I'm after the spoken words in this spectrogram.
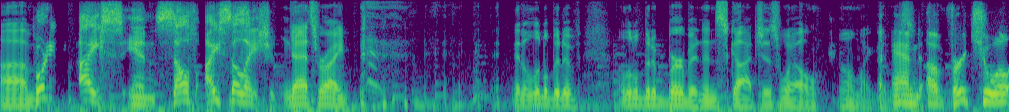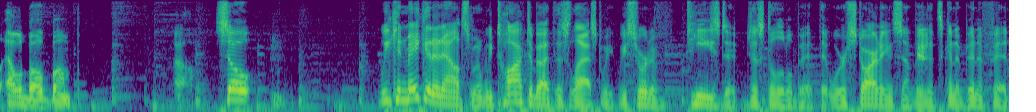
Um, Putting ice in self isolation. That's right. and a little bit of a little bit of bourbon and scotch as well. Oh my goodness. And a virtual elbow bump. so we can make an announcement. We talked about this last week. We sort of teased it just a little bit that we're starting something that's going to benefit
